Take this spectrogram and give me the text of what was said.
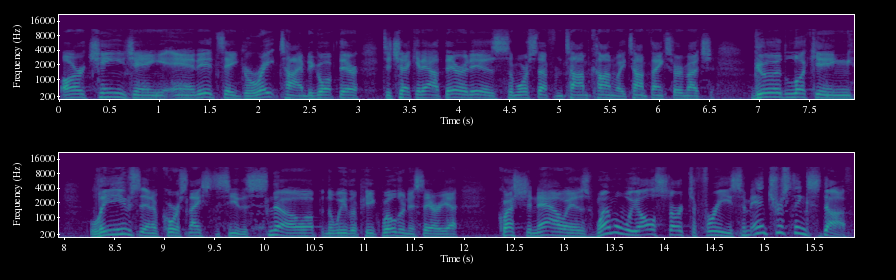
are changing. And it's a great time to go up there to check it out. There it is. Some more stuff from Tom Conway. Tom, thanks very much. Good looking leaves. And of course, nice to see the snow up in the Wheeler Peak Wilderness area. Question now is when will we all start to freeze? Some interesting stuff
